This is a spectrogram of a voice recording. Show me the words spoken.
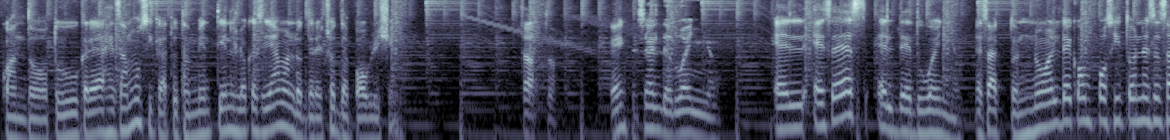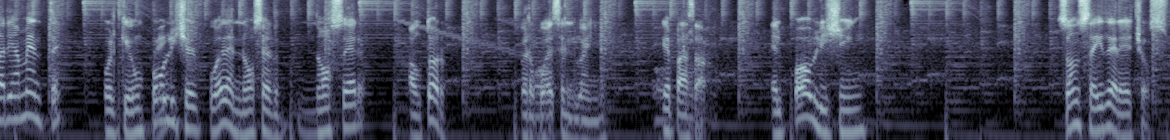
Cuando tú creas esa música, tú también tienes lo que se llaman los derechos de publishing. Exacto. ¿ok? Ese es el de dueño. El, ese es el de dueño, exacto, no el de compositor necesariamente, porque un publisher puede no ser, no ser autor, pero puede ser dueño. ¿Qué pasa? El publishing son seis derechos,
